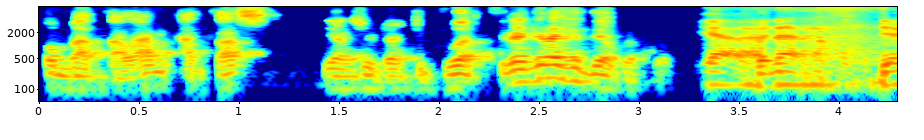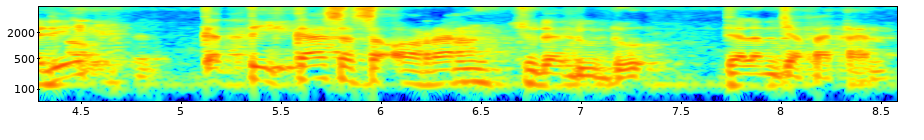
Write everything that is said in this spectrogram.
pembatalan atas yang sudah dibuat. Kira-kira gitu ya Pak? Ya benar. Jadi ketika seseorang sudah duduk dalam jabatan,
